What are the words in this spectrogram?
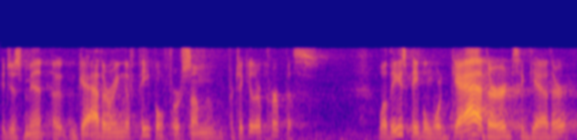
It just meant a gathering of people for some particular purpose. Well, these people were gathered together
